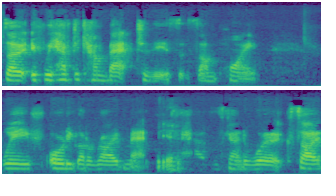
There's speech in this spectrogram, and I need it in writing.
So if we have to come back to this at some point, we've already got a roadmap yeah. to how this is going to work. So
